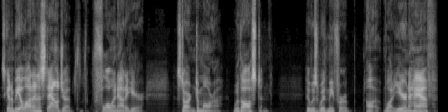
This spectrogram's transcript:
It's going to be a lot of nostalgia f- flowing out of here starting tomorrow with Austin, who was with me for uh, what a year and a half.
